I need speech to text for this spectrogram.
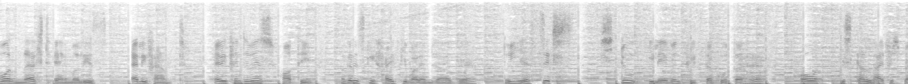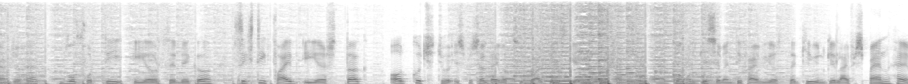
Our next animal is elephant elephant means हाथी अगर इसकी हाइट के बारे में जाना जाए तो ये सिक्स टू इलेवन फीट तक होता है और इसका लाइफ स्पैन जो है, वो फोर्टी ईयर्स से लेकर सिक्सटी फाइव ईयर्स तक और कुछ जो स्पेशल टाइप अच्छी क्वालिटीज़ के हैं तो उनकी सेवेंटी फाइव ईयर्स तक ही उनकी लाइफ स्पैन है।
